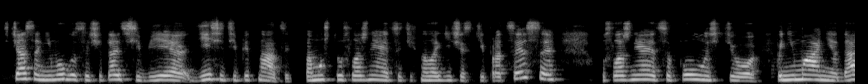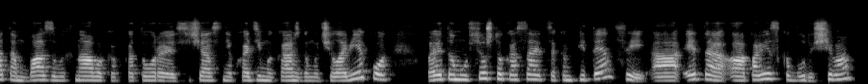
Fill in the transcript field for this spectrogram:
сейчас они могут сочетать в себе 10 и 15, потому что усложняются технологические процессы, усложняется полностью понимание да, там, базовых навыков, которые сейчас необходимы каждому человеку, Поэтому все, что касается компетенций, а, это а, повестка будущего,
